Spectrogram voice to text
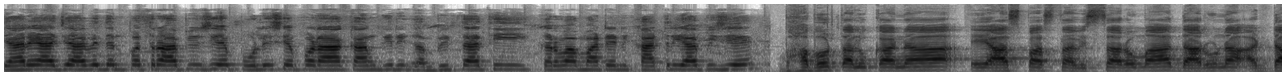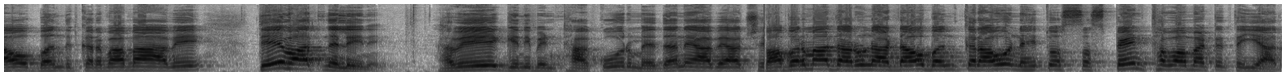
ત્યારે આજે આવેદનપત્ર આપ્યું છે. પોલીસે પણ આ કામગીરી ગંભીરતાથી કરવા માટેની ખાતરી આપી છે. ભાભોર તાલુકાના એ આસપાસના વિસ્તારોમાં દારૂના અડ્ડાઓ બંધ કરવામાં આવે તે વાતને લઈને હવે ગેનીબેન ઠાકોર મેદાને આવ્યા છે. ભાભરમાં દારૂના અડ્ડાઓ બંધ કરાવો, નહીં તો સસ્પેન્ડ થવા માટે તૈયાર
